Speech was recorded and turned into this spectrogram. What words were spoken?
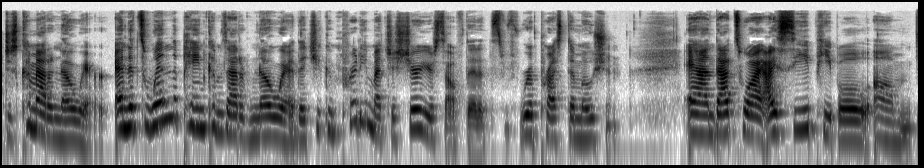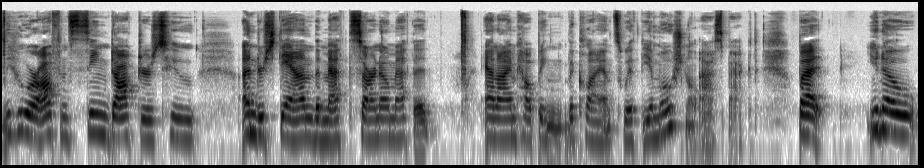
just come out of nowhere. And it's when the pain comes out of nowhere that you can pretty much assure yourself that it's repressed emotion. And that's why I see people um, who are often seeing doctors who understand the meth Sarno method, and I'm helping the clients with the emotional aspect. But you know,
